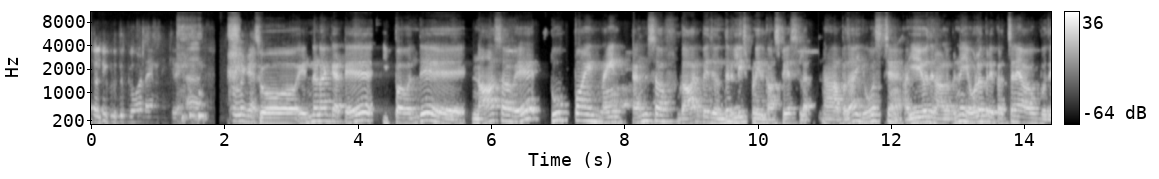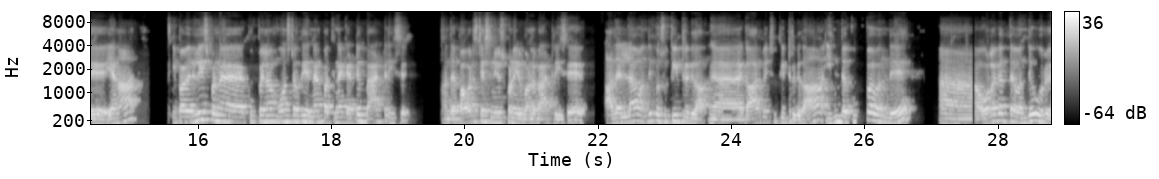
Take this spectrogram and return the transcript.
சொல்லி கொடுத்துருக்க சொல்லுங்க. சோ என்னன்னா கேட்டு இப்ப வந்து நாசாவே two point nine tons of garbage வந்து ரிலீஸ் பண்ணிருக்கான் ஸ்பேஸ்ல நான் அப்பதான் யோசிச்சேன் ஐயோ இது நாளை பின்ன எவ்வளவு பெரிய பிரச்சனை ஆக போகுது? ஏன்னா இப்ப ரிலீஸ் பண்ண குப்பையெல்லாம் மோஸ்ட் ஆஃப் என்னன்னு பாத்தீங்கன்னா கேட்டு பேட்டரிஸ் அந்த பவர் ஸ்டேஷன் யூஸ் பண்ணிருப்பான்ல பேட்டரிஸ் அதெல்லாம் வந்து இப்ப சுத்திட்டு இருக்குதான். கார்பேஜ் சுத்திட்டு இருக்குதான். இந்த குப்பை வந்து உலகத்தை வந்து ஒரு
